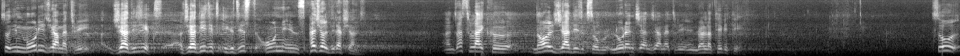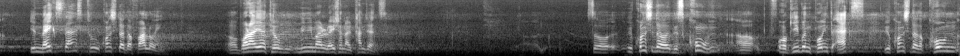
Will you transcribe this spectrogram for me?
So in Mori geometry, geodesics, geodesics exist only in special directions. And just like uh, null geodesics of Lorentzian geometry in relativity. So it makes sense to consider the following. A variety of minimal rational tangents. So we consider this cone uh, for given point x, you consider the cone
